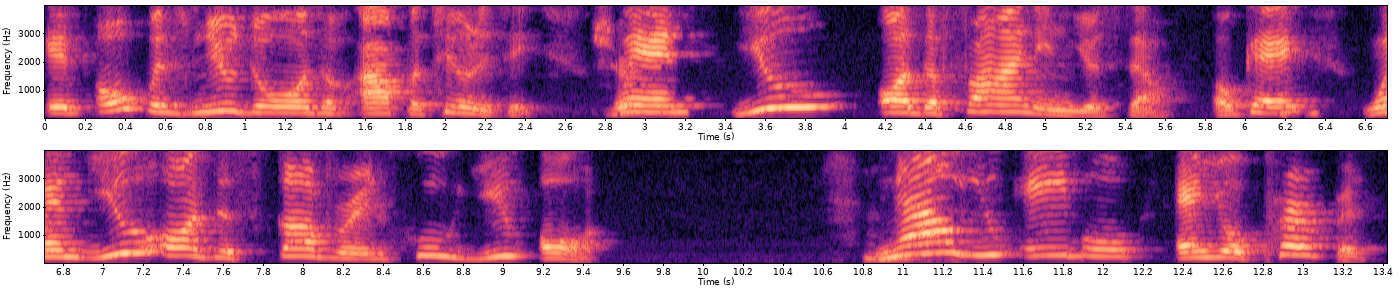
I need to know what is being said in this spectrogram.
it opens new doors of opportunity sure. when you are defining yourself, okay? When you are discovering who you are. Mm-hmm. Now you able and your purpose.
